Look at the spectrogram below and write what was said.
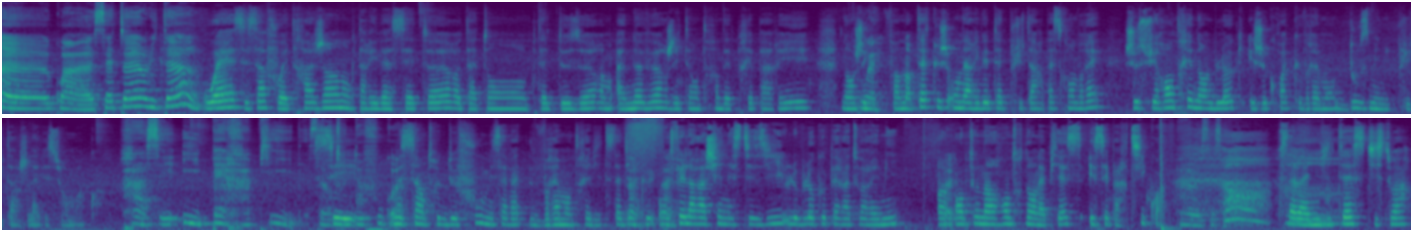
euh, quoi, à 7h, 8h Ouais, c'est ça, faut être à jeun. Donc, t'arrives à 7h, t'attends peut-être 2 heures. À 9h, j'étais en train d'être préparée. Non, j'ai... Ouais. Enfin, non, peut-être que je- on est arrivé peut-être plus tard. Parce qu'en vrai, je suis rentrée dans le bloc et je crois que vraiment 12 minutes plus tard, je l'avais sur moi, quoi. Ah, c'est hyper rapide. C'est un truc de fou, quoi. Mais c'est un truc de fou, mais ça va vraiment très vite. C'est-à-dire Ouais, qu'on ouais. fait l'arraché-anesthésie, le bloc opératoire est mis, Ouais. Antonin rentre dans la pièce et c'est parti, quoi. Ouais, c'est ça. Ça va à une vitesse, cette histoire.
